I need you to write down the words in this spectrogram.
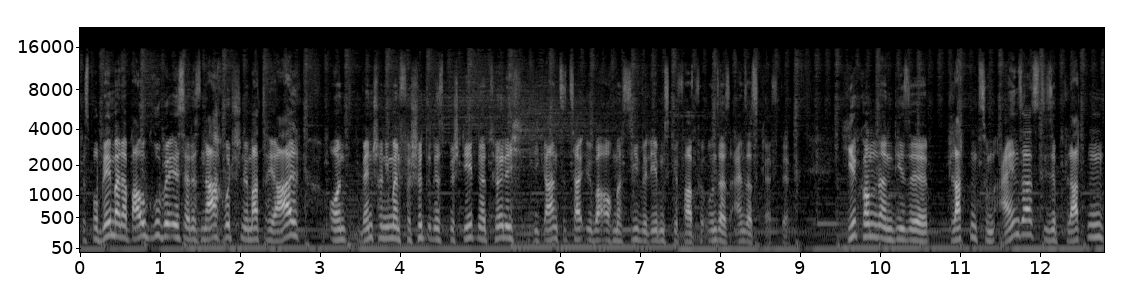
Das Problem bei einer Baugrube ist ja das nachrutschende Material. Und wenn schon jemand verschüttet ist, besteht natürlich die ganze Zeit über auch massive Lebensgefahr für uns als Einsatzkräfte. Hier kommen dann diese Platten zum Einsatz. Diese Platten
